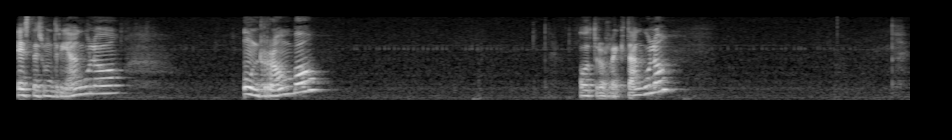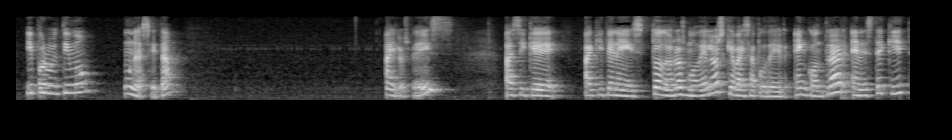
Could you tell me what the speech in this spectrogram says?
Este es un triángulo, un rombo, otro rectángulo y por último una seta. Ahí los veis. Así que aquí tenéis todos los modelos que vais a poder encontrar en este kit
